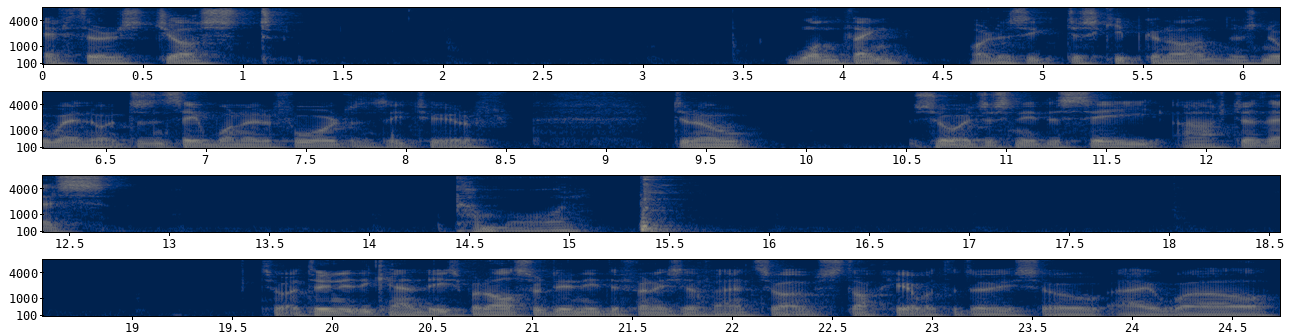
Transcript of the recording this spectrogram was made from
if there's just one thing or does it just keep going on? There's no way. No, it doesn't say one out of four. It doesn't say two out of, you know. So I just need to see after this. Come on. So I do need the candies, but also do need to finish the event. So I'm stuck here what to do. So I will,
